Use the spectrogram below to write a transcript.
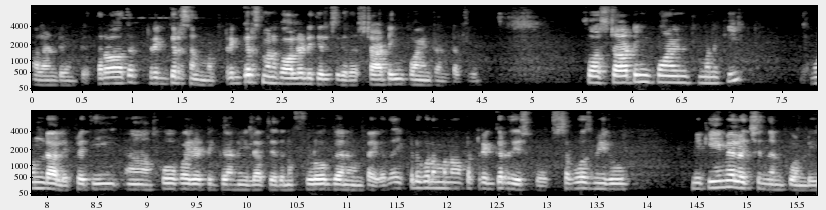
అలాంటివి ఉంటాయి. తర్వాత ట్రిగ్గర్స్ అనమాట ట్రిగ్గర్స్ మనకు ఆల్రెడీ తెలుసు కదా స్టార్టింగ్ పాయింట్ అంటారు సో ఆ స్టార్టింగ్ పాయింట్ మనకి ఉండాలి. ప్రతి కోపైలట్కి కానీ లేకపోతే ఏదైనా ఫ్లోకి కానీ ఉంటాయి కదా ఇక్కడ కూడా మనం ఒక ట్రిగ్గర్ తీసుకోవచ్చు. సపోజ్ మీరు మీకు ఈమెయిల్ వచ్చింది అనుకోండి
